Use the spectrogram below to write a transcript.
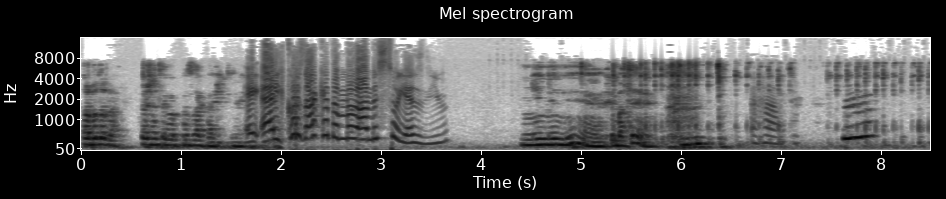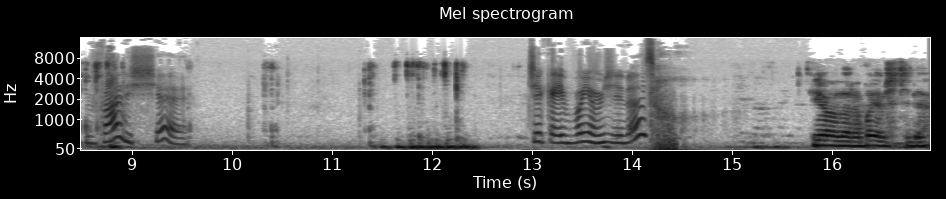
Albo dobra, weź tego kozaka. tutaj. Ej, ej, kozaka to my mamy soja z nim. Nie, nie, nie, chyba ty. Aha. Wali się. Czekaj, boją się nas. Jo, Lara, boję się ciebie.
